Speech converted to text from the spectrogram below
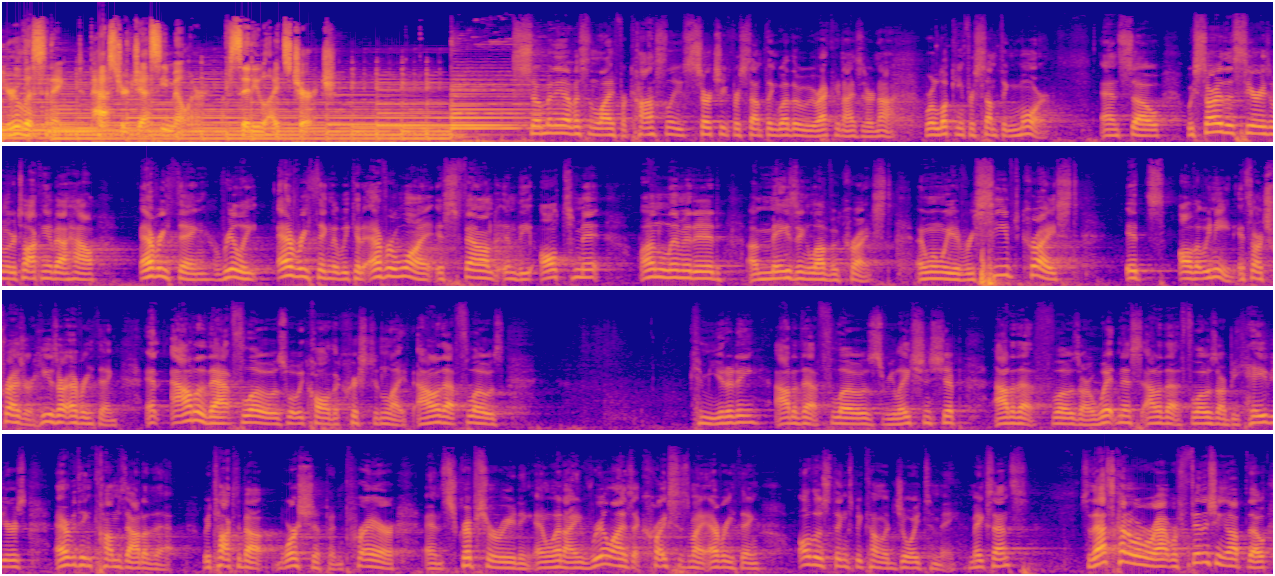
You're listening to Pastor Jesse Miller of City Lights Church. So many of us in life are constantly searching for something, whether we recognize it or not. We're looking for something more. And so we started this series and we were talking about how everything, really everything that we could ever want, is found in the ultimate, unlimited, amazing love of Christ. And when we have received Christ, it's all that we need. It's our treasure. He's our everything. And out of that flows what we call the Christian life. Out of that flows community. Out of that flows relationship. Out of that flows our witness. Out of that flows our behaviors. Everything comes out of that. We talked about worship and prayer and scripture reading. And when I realize that Christ is my everything, all those things become a joy to me. Make sense? So that's kind of where we're at. We're finishing up, though.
